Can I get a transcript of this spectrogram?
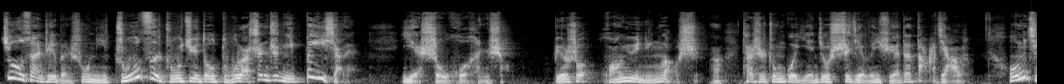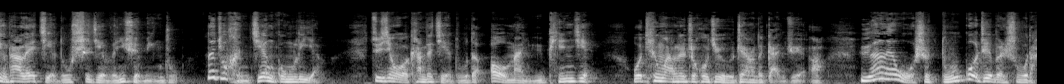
就算这本书你逐字逐句都读了，甚至你背下来，也收获很少。比如说黄玉宁老师啊，他是中国研究世界文学的大家了，我们请他来解读世界文学名著，那就很见功力啊。最近我看他解读的《傲慢与偏见》，我听完了之后就有这样的感觉啊，原来我是读过这本书的，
